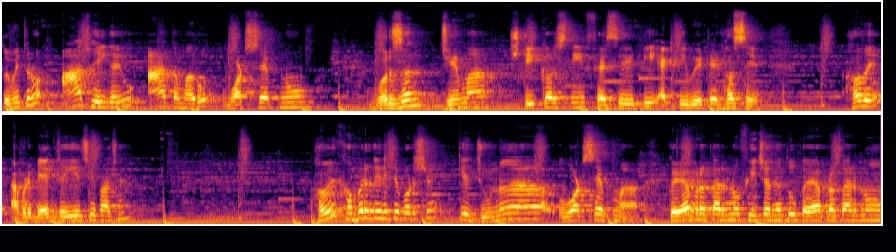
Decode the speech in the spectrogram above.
તો મિત્રો, આ થઈ ગયું, આ તમારું વોટ્સએપનું વર્ઝન, જેમાં સ્ટીકર્સની ફેસિલિટી એક્ટિવેટેડ હશે. હવે આપણે બેગ જઈએ છીએ પાછા. હવે ખબર કઈ રીતે પડશે કે જૂના વોટ્સએપમાં કયા પ્રકારનું ફીચર હતું, કયા પ્રકારનું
